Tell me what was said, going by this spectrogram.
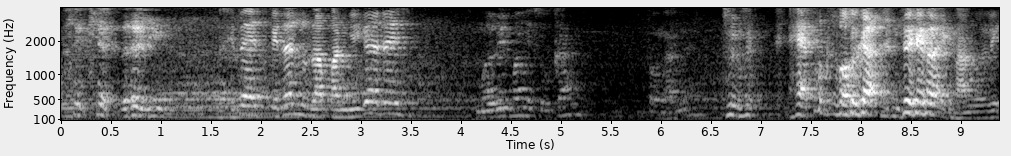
Terus itu SP nya 8 giga deh. Meli mah isukan. Tongannya. Hetok semoga. Itu kita kita beli.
